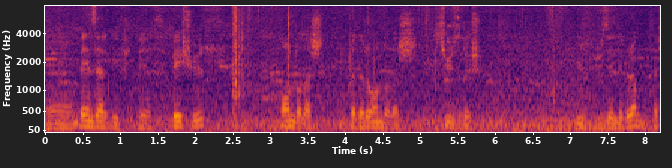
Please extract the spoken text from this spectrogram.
Ee, benzer bir fi- beyaz. 500 10 dolar. Bu kadarı 10 dolar. 200 lira şu. 100, 150 gram mı? Kaç?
